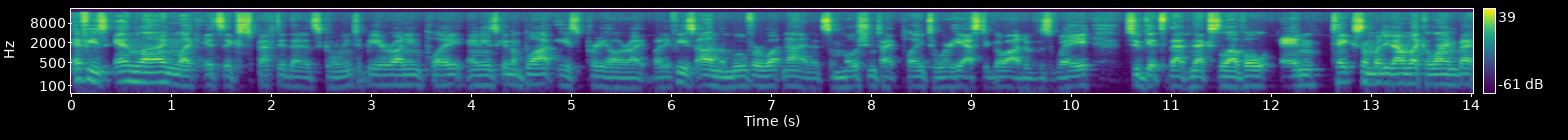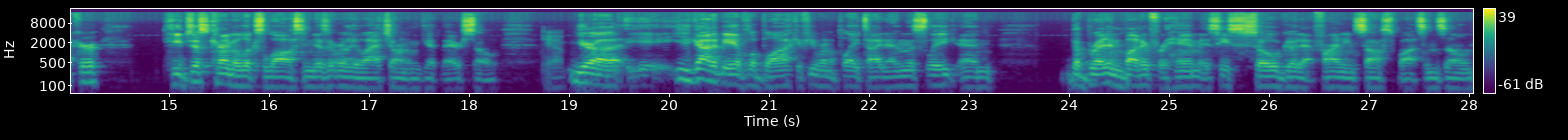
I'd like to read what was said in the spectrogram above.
if he's in line, like it's expected that it's going to be a running play and he's going to block, he's pretty all right. But if he's on the move or whatnot, and it's a motion type play to where he has to go out of his way to get to that next level and take somebody down like a linebacker, he just kind of looks lost and doesn't really latch on and get there. So, yeah, you're uh, you got to be able to block if you want to play tight end in this league. And the bread and butter for him is he's so good at finding soft spots in zone,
